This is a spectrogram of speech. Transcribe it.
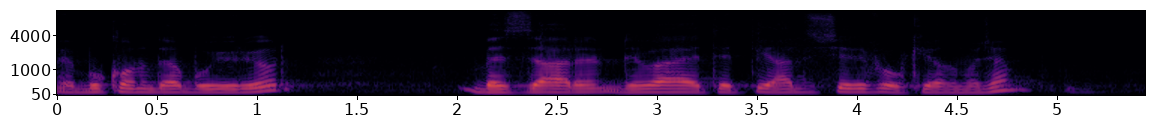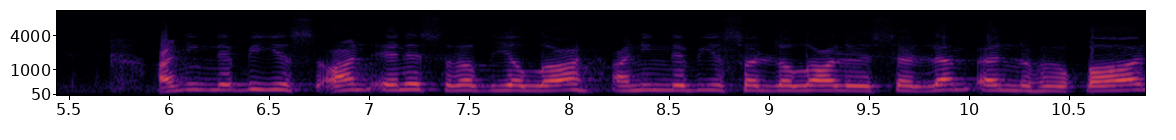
e, bu konuda buyuruyor. Bezzar'ın rivayet ettiği hadis-i şerifi okuyalım hocam. Anin Nebi an Enes radıyallahu anh anin Nebi sallallahu aleyhi ve sellem ennehu kal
